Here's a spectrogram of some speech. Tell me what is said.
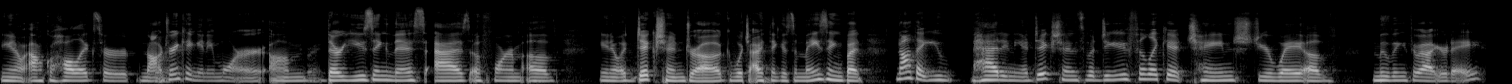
you know, alcoholics are not drinking anymore. Um, they're using this as a form of, you know, addiction drug, which I think is amazing. But not that you had any addictions, but do you feel like it changed your way of moving throughout your day?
